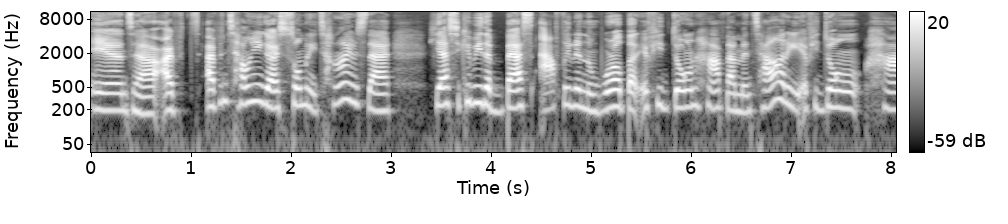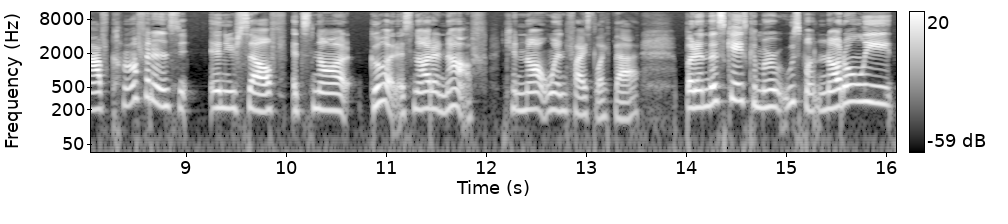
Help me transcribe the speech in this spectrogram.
and uh, I've I've been telling you guys so many times that yes, you could be the best athlete in the world, but if you don't have that mentality, if you don't have confidence in yourself, it's not good. It's not enough. You cannot win fights like that. But in this case, Kamaru Usman, not only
